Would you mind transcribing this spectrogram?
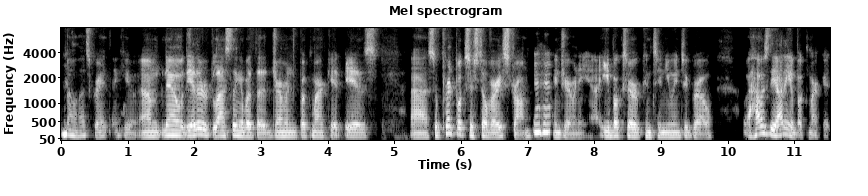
no, that's great. Thank you. Um, now, the other last thing about the German book market is uh, so print books are still very strong mm-hmm. in Germany. Uh, ebooks are continuing to grow. How is the audiobook market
